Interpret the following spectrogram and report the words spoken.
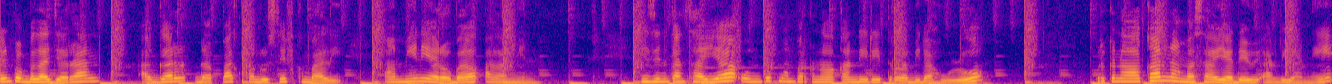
dan pembelajaran agar dapat kondusif kembali. Amin ya robbal alamin. Izinkan saya untuk memperkenalkan diri terlebih dahulu. Perkenalkan nama saya Dewi Andriani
